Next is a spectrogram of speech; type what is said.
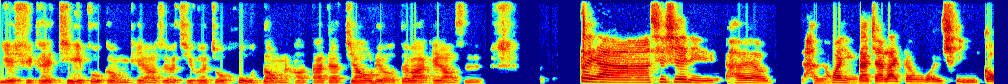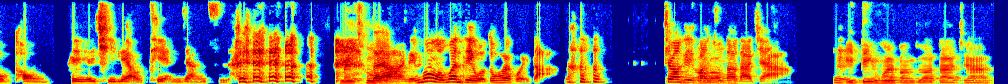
也许可以进一步跟我们 K 老师有机会做互动，然后大家交流，对吧，K 老师？对啊，谢谢你，还有很欢迎大家来跟我一起沟通，可以一起聊天这样子。没错。对啊，你问我问题，我都会回答，希望可以帮助到大家。嗯，一定会帮助到大家。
